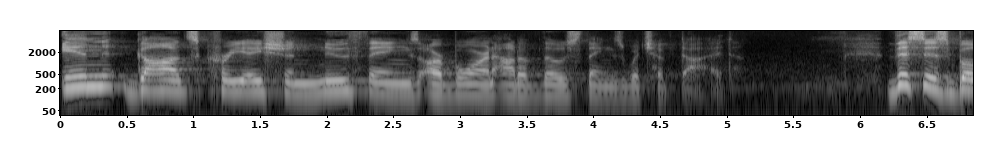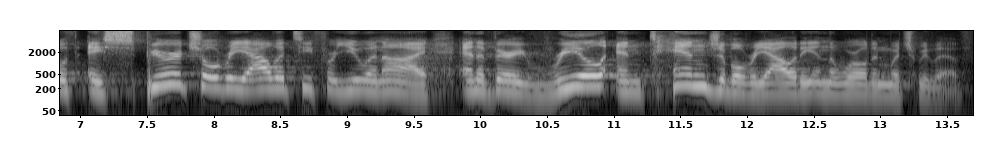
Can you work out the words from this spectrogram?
In God's creation, new things are born out of those things which have died. This is both a spiritual reality for you and I and a very real and tangible reality in the world in which we live.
